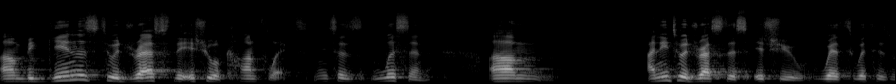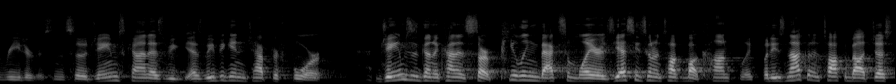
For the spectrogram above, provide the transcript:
um, begins to address the issue of conflict. And he says, listen, um, I need to address this issue with, with his readers. And so, James, kind of, as we, as we begin chapter 4, James is going to kind of start peeling back some layers. Yes, he's going to talk about conflict, but he's not going to talk about just,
